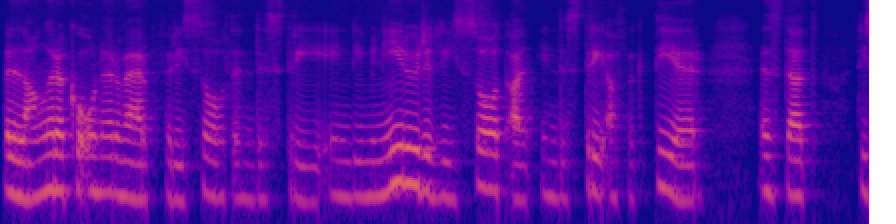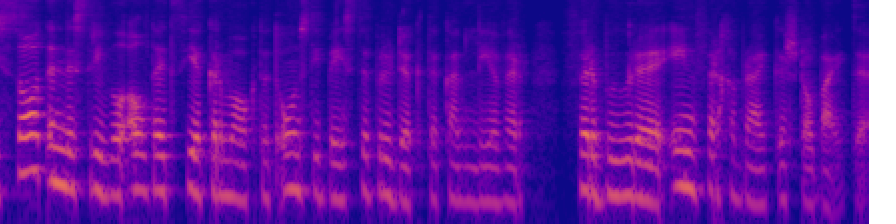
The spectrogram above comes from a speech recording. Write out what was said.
belangrike onderwerp vir die saadindustrie en die manier hoe dit die saadindustrie affekteer is dat die saadindustrie wil altyd seker maak dat ons die beste produkte kan lewer vir boere en vir gebruikers daar buite.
